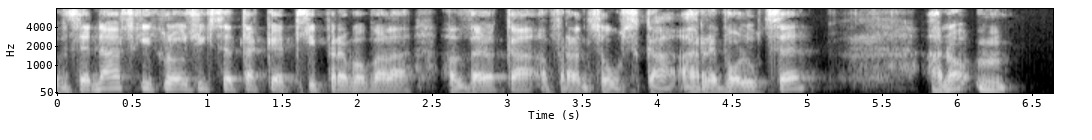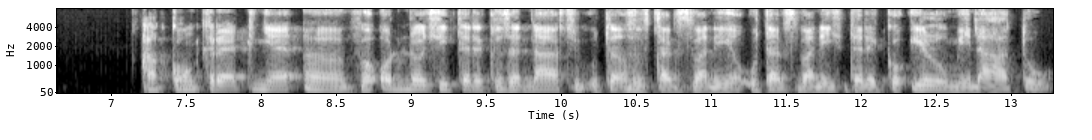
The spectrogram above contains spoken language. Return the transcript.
V zednářských ložích se také připravovala velká francouzská revoluce. Ano, a konkrétně eh, v odnoží tedy k zednářů u takzvaných, u takzvaných tedy jako iluminátů.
